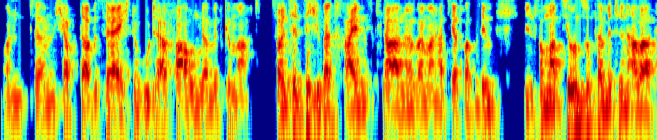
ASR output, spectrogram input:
und ähm, ich habe da bisher echt eine gute Erfahrung damit gemacht. Soll es jetzt nicht übertreiben, ist klar, ne? weil man hat ja trotzdem Informationen zu vermitteln, aber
